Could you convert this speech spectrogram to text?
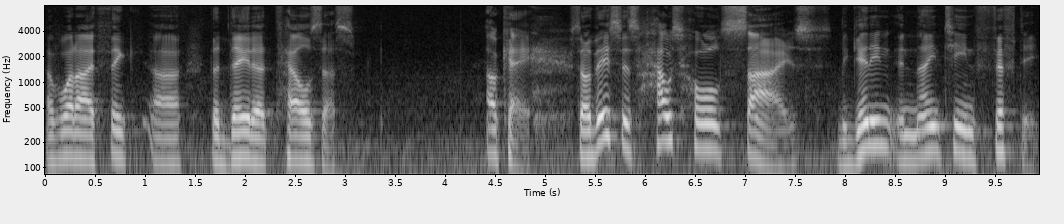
of what I think uh, the data tells us. Okay, so this is household size beginning in 1950.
